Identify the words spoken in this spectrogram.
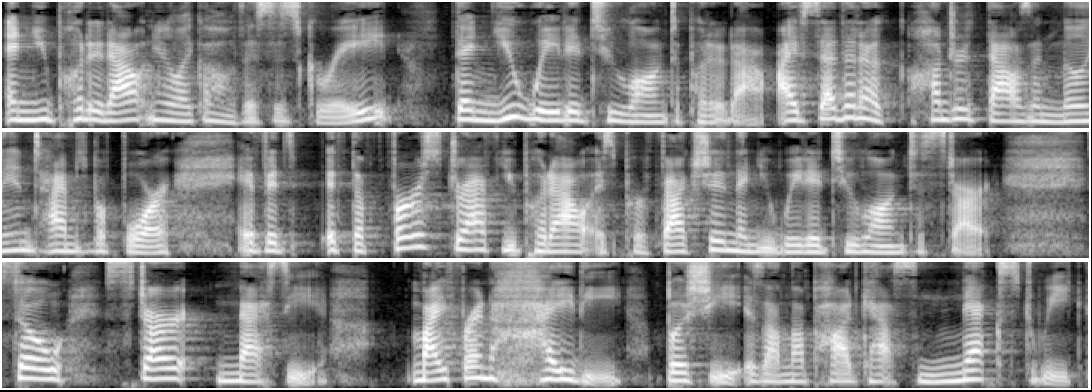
and you put it out and you're like, oh, this is great, then you waited too long to put it out. I've said that a hundred thousand million times before. If it's if the first draft you put out is perfection, then you waited too long to start. So start messy my friend Heidi Bushy is on the podcast next week.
